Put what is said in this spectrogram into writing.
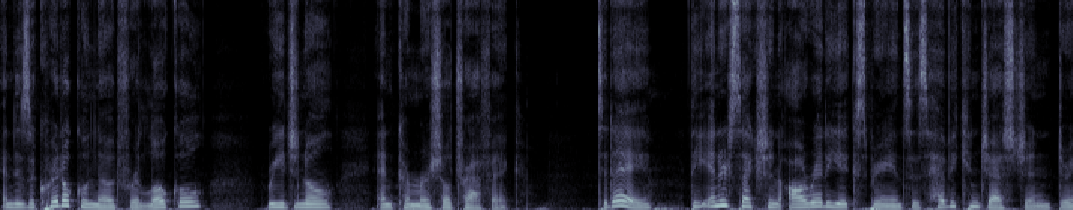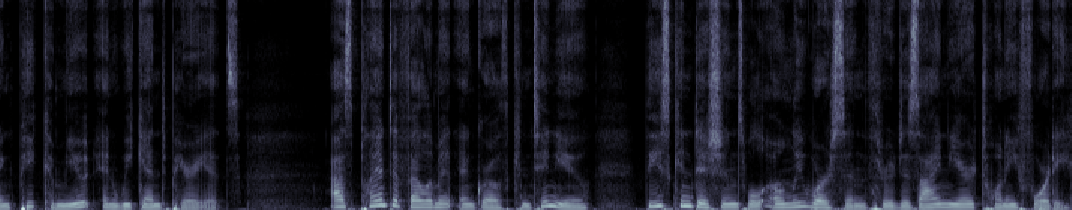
and is a critical node for local, regional, and commercial traffic. Today, the intersection already experiences heavy congestion during peak commute and weekend periods. As plant development and growth continue, these conditions will only worsen through design year 2040.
